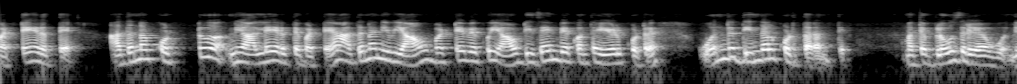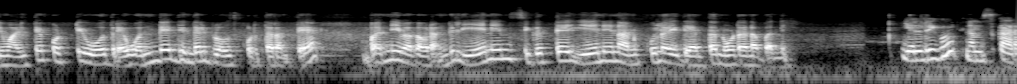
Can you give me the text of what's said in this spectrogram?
ಬಟ್ಟೆ ಇರುತ್ತೆ. ಅದನ್ನ ಕೊಟ್ಟು ನೀವು ಅಲ್ಲೇ ಇರುತ್ತೆ ಬಟ್ಟೆ. ಅದನ್ನ ನೀವು ಯಾವ ಬಟ್ಟೆ ಬೇಕು, ಯಾವ ಡಿಸೈನ್ ಬೇಕು ಅಂತ ಹೇಳ್ಕೊಟ್ರೆ ಒಂದು ದಿನದಲ್ಲಿ ಕೊಡ್ತಾರಂತೆ. ಮತ್ತೆ ಬ್ಲೌಸ್ ನೀವು ಅಳತೆ ಕೊಟ್ಟು ಹೋದ್ರೆ ಒಂದೇ ದಿನದಲ್ಲಿ ಬ್ಲೌಸ್ ಕೊಡ್ತಾರಂತೆ. ಬನ್ನಿ ಇವಾಗ ಅವ್ರ ಅಂಗಡಿಲಿ ಏನೇನ್ ಸಿಗುತ್ತೆ, ಏನೇನ್ ಅನುಕೂಲ ಇದೆ ಅಂತ ನೋಡೋಣ ಬನ್ನಿ. ಎಲ್ರಿಗೂ ನಮಸ್ಕಾರ.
